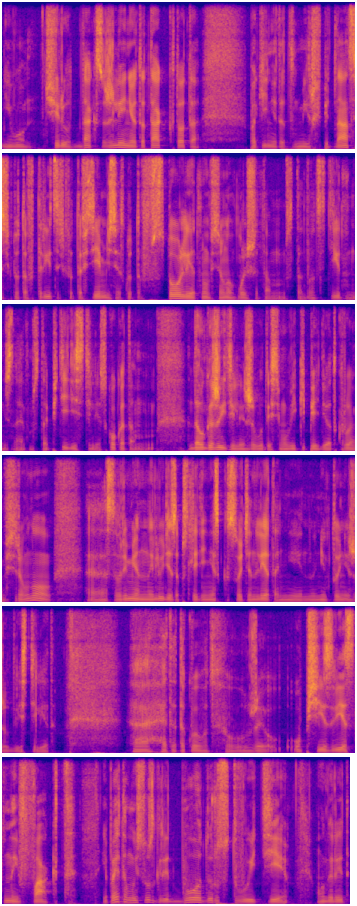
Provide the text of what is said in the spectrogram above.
его черед. Да, к сожалению, это так, кто-то покинет этот мир в 15, кто-то в 30, кто-то в 70, кто-то в 100 лет, ну, все равно больше там 120, не знаю, там 150 лет, сколько там долгожителей живут, если мы Википедию откроем, все равно э, современные люди за последние несколько сотен лет, они, ну, никто не жил 200 лет. Э, это такой вот уже общеизвестный факт. И поэтому Иисус говорит, бодрствуйте. Он говорит,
